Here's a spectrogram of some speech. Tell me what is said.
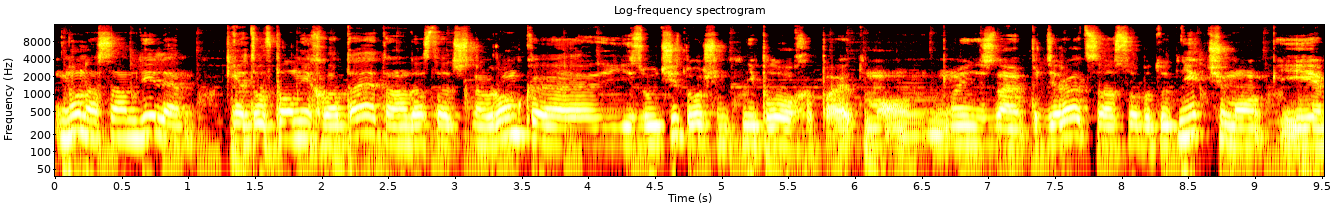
Но на самом деле этого вполне хватает, она достаточно громкая и звучит, в общем-то, неплохо. Поэтому, ну, я не знаю, придираться особо тут не к чему. И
